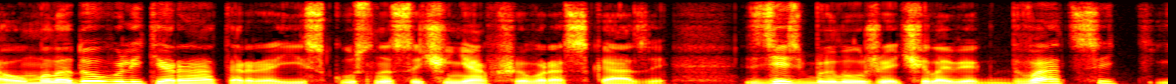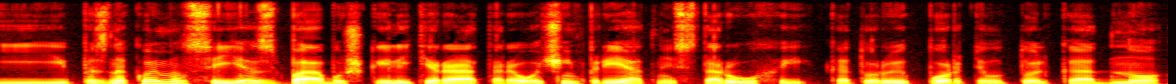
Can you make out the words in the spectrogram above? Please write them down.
а у молодого литератора, искусно сочинявшего рассказы. Здесь было уже человек двадцать, и познакомился я с бабушкой литератора, очень приятной старухой, которую портил только одно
